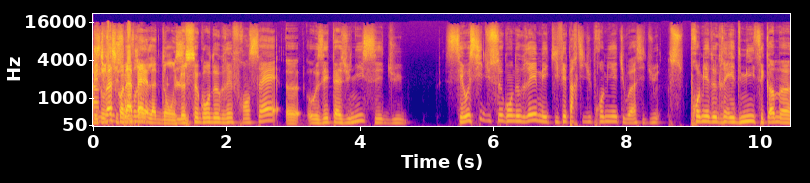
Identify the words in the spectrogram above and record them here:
des choses vois qui ce qu'on appelle là-dedans aussi. le second degré français euh, aux États-Unis, c'est du. C'est aussi du second degré, mais qui fait partie du premier, tu vois. C'est du premier degré et demi. C'est comme, euh,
